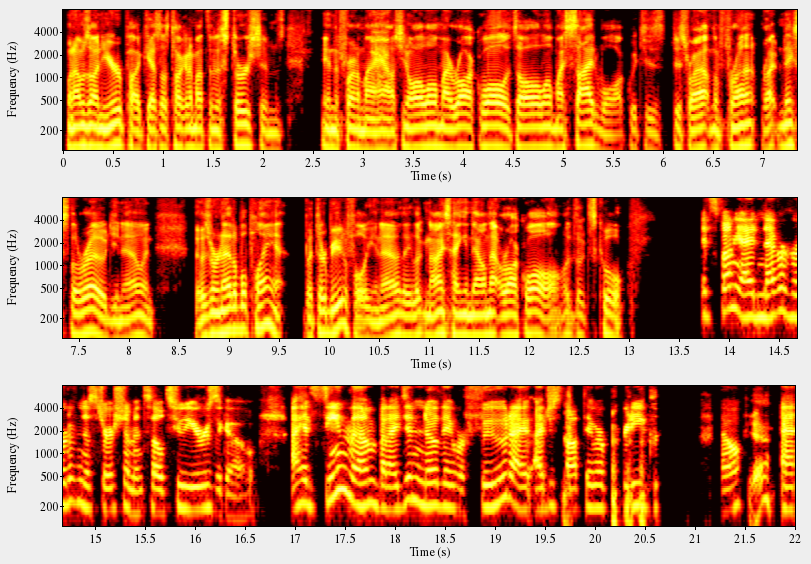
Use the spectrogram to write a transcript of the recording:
when I was on your podcast, I was talking about the nasturtiums in the front of my house, you know, all on my rock wall. It's all on my sidewalk, which is just right out in the front, right next to the road, you know, and those are an edible plant, but they're beautiful, you know, they look nice hanging down that rock wall. It looks cool. It's funny. I had never heard of nasturtium until two years ago. I had seen them, but I didn't know they were food. I, I just thought they were pretty, green, you know? Yeah. And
